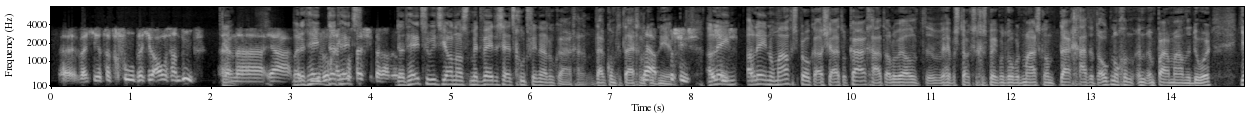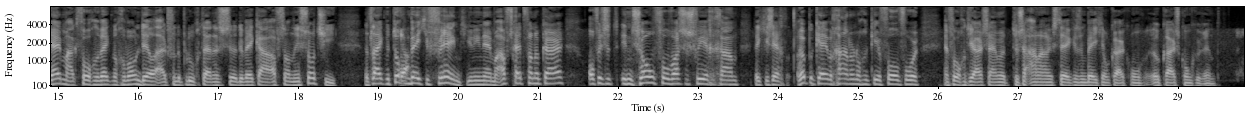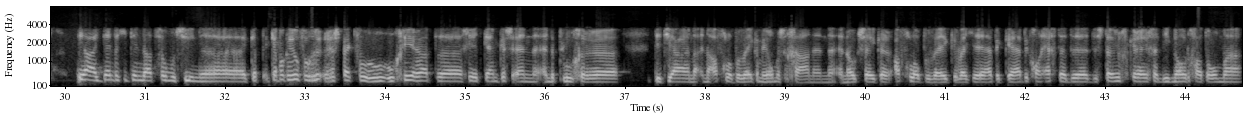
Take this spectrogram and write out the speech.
eh, weet je, het, het gevoel dat je er alles aan doet. En uh, ja, maar dat heet, dat, heet, dat heet zoiets, Jan, als met wederzijds goed vinden uit elkaar gaan. Daar komt het eigenlijk Ja, op neer. precies, Alleen, precies. alleen normaal gesproken als je uit elkaar gaat... alhoewel, het, eh, we hebben straks een gesprek met Robert Maaskant... daar gaat het ook nog een, een, paar maanden door. Jij maakt volgende week nog gewoon deel uit van de ploeg... tijdens eh, de WK-afstand in Sochi. Dat lijkt me toch een beetje vreemd. Jullie nemen afscheid van elkaar. Of is het in zo'n volwassen sfeer gegaan... dat je zegt, huppakee, we gaan er nog een keer vol voor... en volgend jaar zijn we tussen aanhalingstekens... een beetje elkaar, elkaars concurrent. Ja, ik denk dat je het inderdaad zo moet zien. Eh, ik, heb, ik heb ook heel veel re- respect voor hoe, hoe Gerard, eh Gerard Kemkes en, en de ploeg er eh, dit jaar en de, en de afgelopen weken mee om is gegaan. En, en ook zeker afgelopen weken weet je, heb, ik, heb ik gewoon echt de, de steun gekregen die ik nodig had om,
